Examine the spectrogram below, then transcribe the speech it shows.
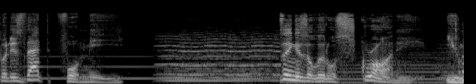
but is that for me? Thing is a little scrawny. You.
